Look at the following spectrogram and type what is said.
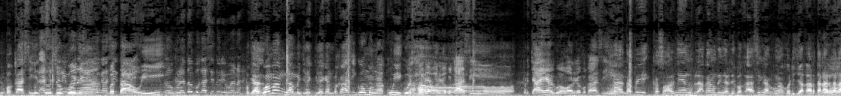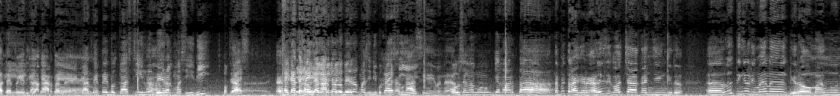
Bekasi, Bekasi itu sukunya? Bekasi Betawi. Kalau boleh tahu Bekasi itu di mana? Ya gua mah nggak menjelek-jelekan Bekasi, gua mengakui gua sebagai Oh. warga Bekasi. Percaya gua warga Bekasi. Enggak, tapi kesoalnya yang belakang tinggal di Bekasi ngaku-ngaku di Jakarta karena Yoi, KTP-nya di Jakarta, men. KTP Bekasi, lu Ah. berak masih di Bekasi. Ja- Eh, KTP Bekasi. Jakarta lu berak masih di Bekasi. Bekasi, benar. Gak usah ngaku-ngaku Jakarta. Ah, tapi terakhir kali sih kocak anjing gitu. Eh, lu tinggal di mana? Di Rawamangun.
